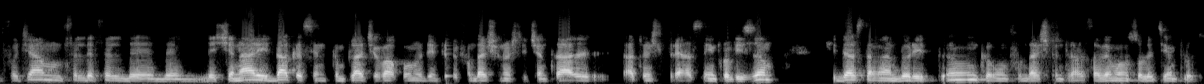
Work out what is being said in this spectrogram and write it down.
făceam fel de fel de, de, de scenarii. Dacă se întâmpla ceva cu unul dintre fundașii noștri centrali, atunci trebuia să improvizăm și de asta mi-am dorit încă un fundaș central să avem o soluție în plus.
